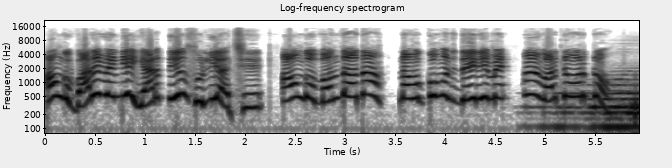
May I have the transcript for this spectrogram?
அவங்க வர வேண்டிய இடத்தையும் சொல்லியாச்சு. அவங்க வந்தாதான் நமக்கும் கொஞ்சம் தைரியமே. வரட்டும் வரட்டும்.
